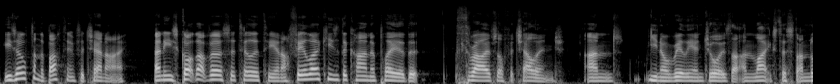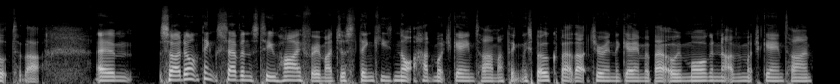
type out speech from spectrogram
he's opened the batting for Chennai and he's got that versatility, and I feel like he's the kind of player that thrives off a challenge and you know really enjoys that and likes to stand up to that. Um, so I don't think seven's too high for him. I just think he's not had much game time. I think we spoke about that during the game about Eoin Morgan not having much game time.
